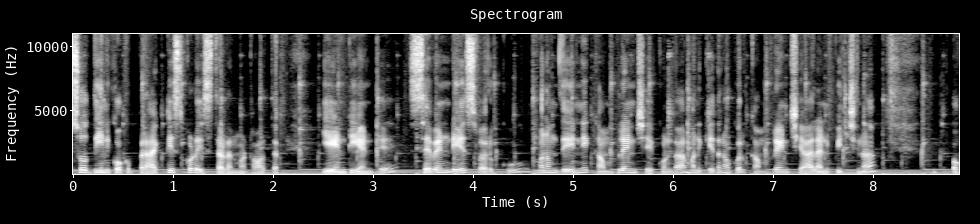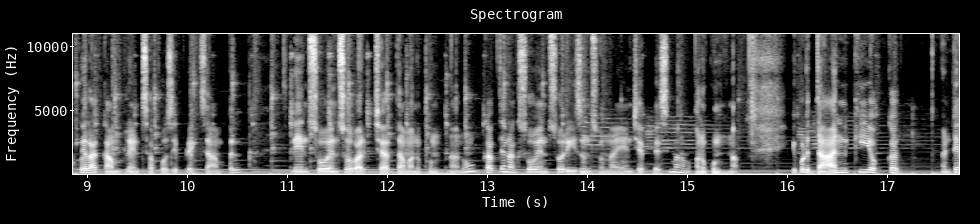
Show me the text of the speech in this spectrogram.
సో దీనికి ఒక ప్రాక్టీస్ కూడా ఇస్తాడనమాట ఆథర్. ఏంటి అంటే సెవెన్ డేస్ వరకు మనం దేన్ని కంప్లైంట్ చేయకుండా మనకి ఏదైనా ఒకవేళ కంప్లైంట్ చేయాలనిపించినా ఒకవేళ కంప్లైంట్ సపోజ్ ఇప్పుడు ఎగ్జాంపుల్ నేను సో అండ్ సో వర్క్ చేద్దాం అనుకుంటున్నాను కాకపోతే నాకు సో అండ్ సో రీజన్స్ ఉన్నాయి అని చెప్పేసి మనం అనుకుంటున్నాం. ఇప్పుడు దానికి యొక్క అంటే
